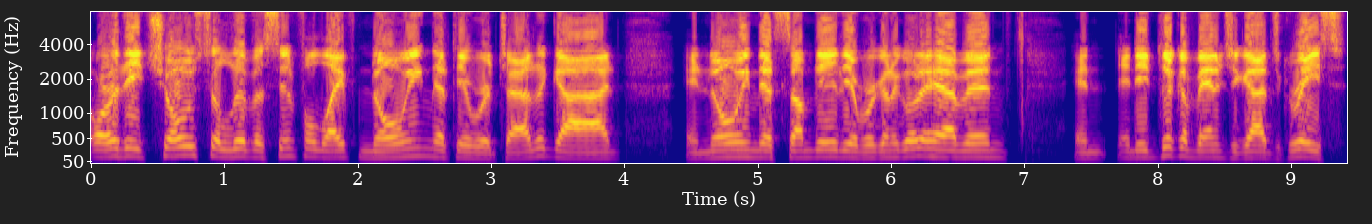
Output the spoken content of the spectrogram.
or they chose to live a sinful life knowing that they were a child of God and knowing that someday they were going to go to heaven, and, and they took advantage of God's grace.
